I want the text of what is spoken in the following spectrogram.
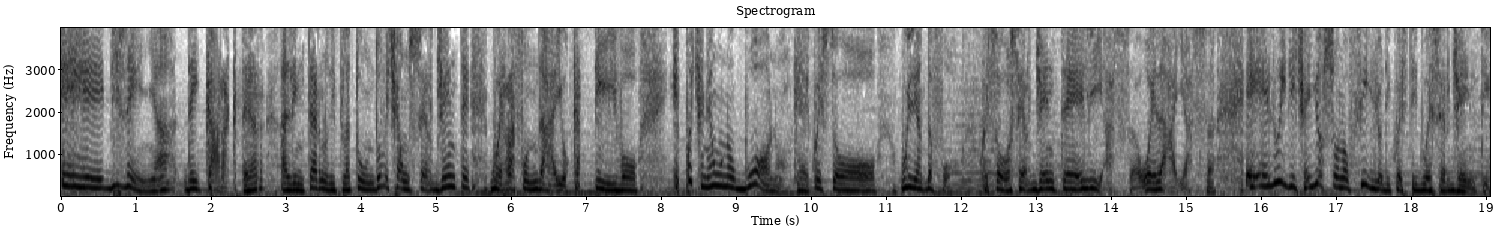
e disegna dei character all'interno di Platoon dove c'è un sergente guerrafondaio cattivo. E poi ce n'è uno buono che è questo William Dafoe questo sergente Elias o Elias. E lui dice io sono figlio di questi due sergenti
